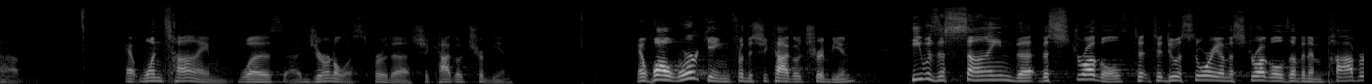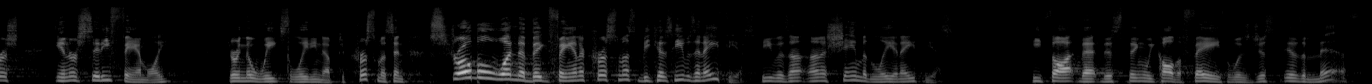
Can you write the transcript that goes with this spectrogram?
uh, at one time, was a journalist for the Chicago Tribune. And while working for the Chicago Tribune, he was assigned the, the struggles to, to do a story on the struggles of an impoverished inner city family during the weeks leading up to Christmas. And Strobel wasn't a big fan of Christmas because he was an atheist. He was unashamedly an atheist. He thought that this thing we call the faith was just it was a myth.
